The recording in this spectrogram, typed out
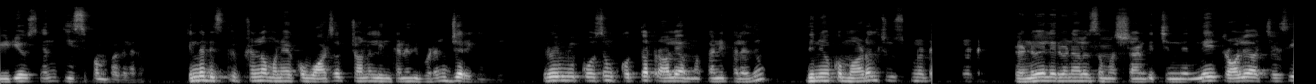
వీడియోస్ కానీ తీసి పంపగలరు. కింద డిస్క్రిప్షన్‌లో మన యొక్క వాట్సాప్ ఛానల్ లింక్ అనేది ఇవ్వడం జరిగింది. ఈరోజు మీకోసం కొత్త ట్రాలీ అమ్మకానికి కలదు. దీని యొక్క మోడల్ చూసుకున్నట్టు రెండు వేల ఇరవై నాలుగు సంవత్సరానికి చెందింది. ట్రాలీ వచ్చేసి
